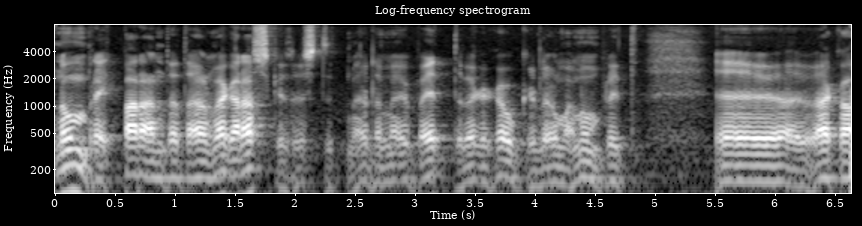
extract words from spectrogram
numbreid parandada on väga raske, sest et me oleme juba ette väga kaugele oma numbrid väga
